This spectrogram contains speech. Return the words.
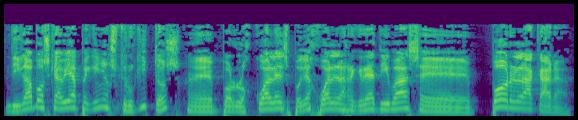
digamos que había pequeños truquitos eh, por los cuales podía jugar en las recreativas eh, por la cara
